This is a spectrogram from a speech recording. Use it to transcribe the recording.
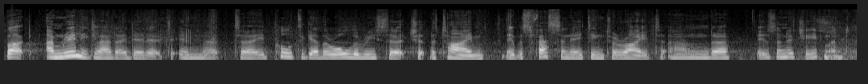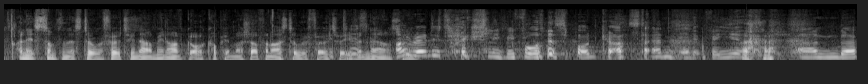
But I'm really glad I did it in that uh, it pulled together all the research at the time. It was fascinating to write and uh, it was an achievement. And it's something that's still referred to now. I mean, I've got a copy myself and I still refer it to it even now. So. I read it actually before this podcast. I hadn't read it for years. and uh,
